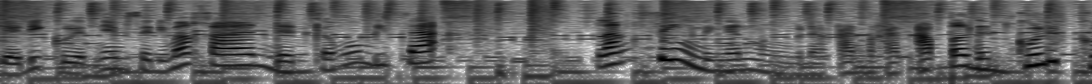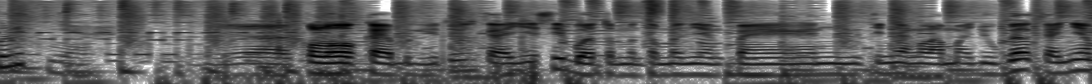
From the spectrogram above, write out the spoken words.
Jadi kulitnya bisa dimakan dan kamu bisa langsing dengan menggunakan makan apel dan kulit-kulitnya. Ya, kalau kayak begitu kayaknya sih buat teman-teman yang pengen kenyang lama juga kayaknya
